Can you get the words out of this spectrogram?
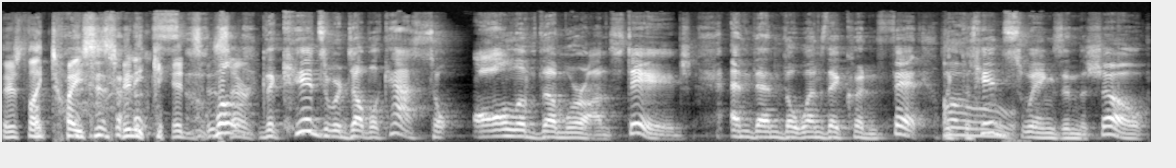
There's like twice as many kids as well, there. the kids were double cast, so all of them were on stage. And then the ones they couldn't fit, like the Oh. kids' swings in the show,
